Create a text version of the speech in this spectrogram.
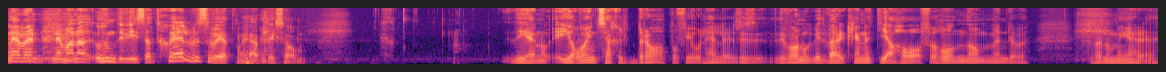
nej, men, när man har undervisat själv så vet man ju att liksom, det är nog, jag var inte särskilt bra på fiol heller. Det var nog verkligen ett jaha för honom. Men det var, det var nog mer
